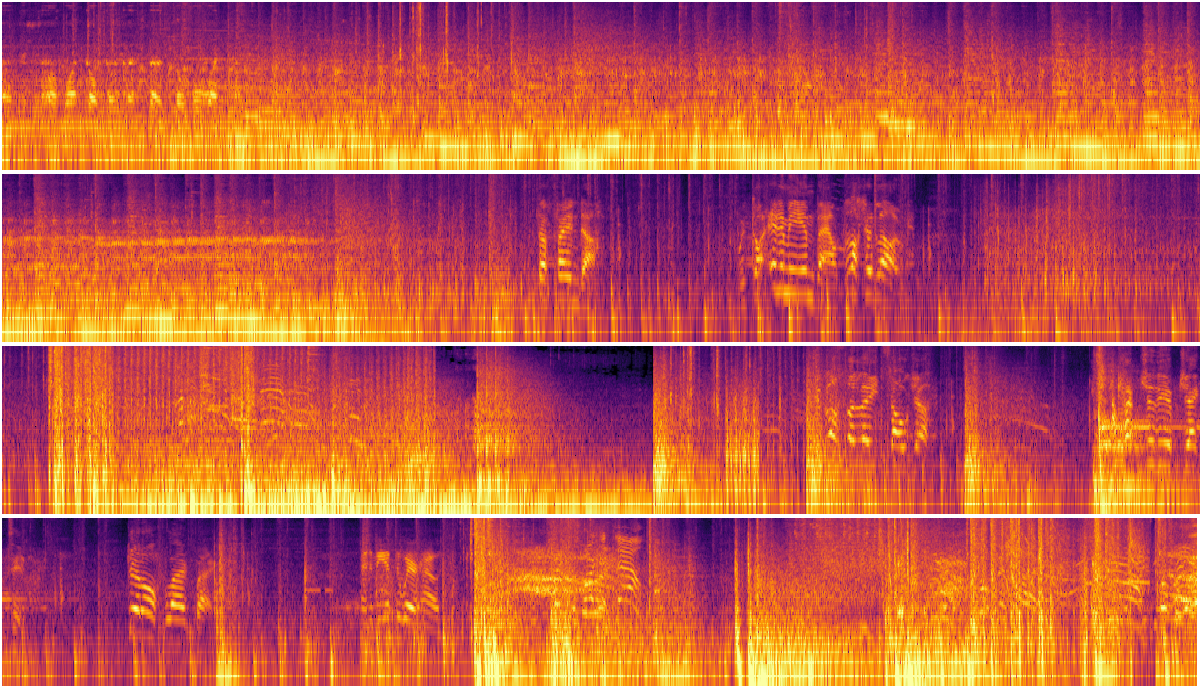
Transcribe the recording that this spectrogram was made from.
Bravo, this is Home 1, go movement, third global 1. Defender. We've got enemy inbound. Lock and load. You've lost the lead, soldier. Capture the objective. Get our flag back. Enemy at the warehouse. Target down! Drop their flag. Allez, allez! Drop our flag.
